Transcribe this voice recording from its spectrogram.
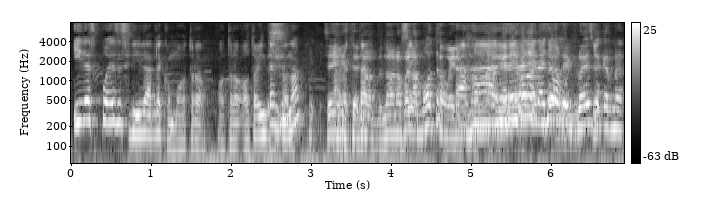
y después decidí darle como otro otro otro intento, ¿no? Sí, este, no, no, no fue Sí. la mota, güey. no, Ajá, no era, era- no, era yo. La influencia, Sí. carnal.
